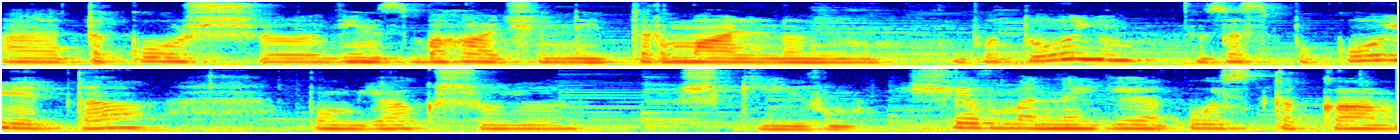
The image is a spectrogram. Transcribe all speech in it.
Е, Також він збагачений термальною водою, заспокоює та пом'якшує шкіру. Ще в мене є ось така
